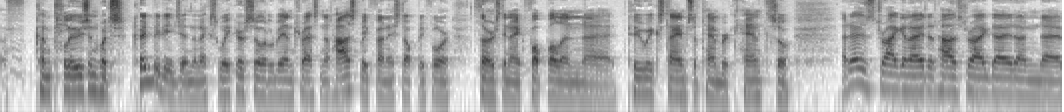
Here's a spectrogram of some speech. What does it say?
f- conclusion, which could be in the next week or so. It'll be interesting. It has to be finished up before Thursday night football in uh, two weeks' time, September 10th. So it is dragging out. It has dragged out, and uh,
